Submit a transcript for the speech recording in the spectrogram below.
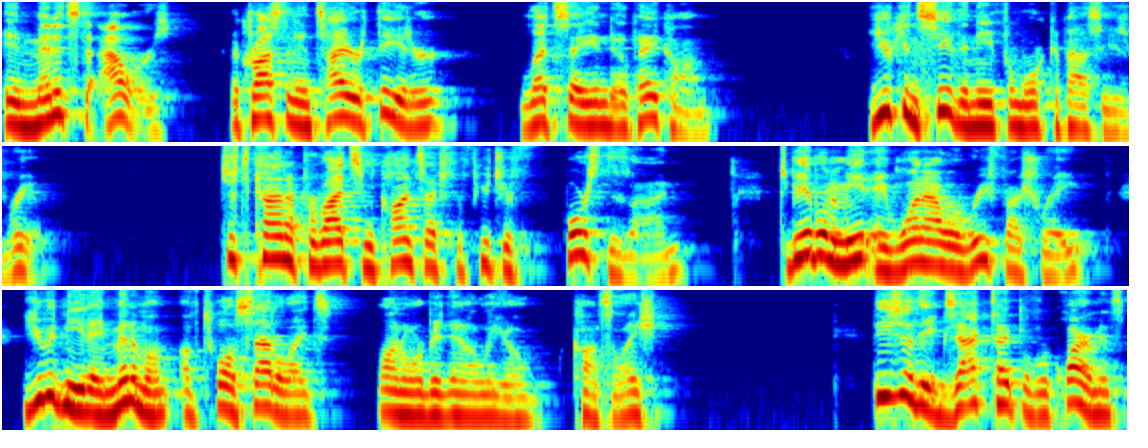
in minutes to hours across an entire theater, let's say Indo-PACOM, you can see the need for more capacity is real. Just to kind of provide some context for future force design, to be able to meet a one hour refresh rate, you would need a minimum of 12 satellites on orbit in a LEO constellation. These are the exact type of requirements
